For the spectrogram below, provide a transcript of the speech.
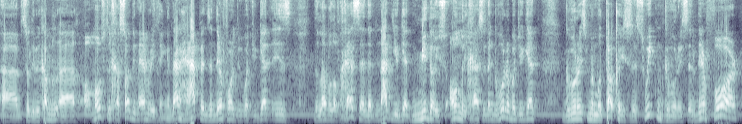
uh, so they become uh, mostly chasodim everything, and that happens, and therefore what you get is the level of chesed that not you get midos only chesed and gevura, but you get gevuras memutokis, sweetened gevuras, and therefore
